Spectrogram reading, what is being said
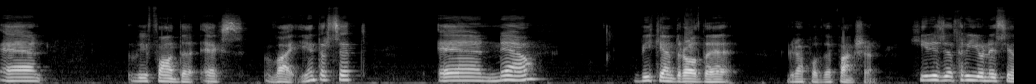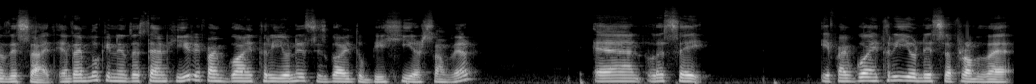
And we found the x, y intercept and now we can draw the graph of the function. Here is the 3 units on this side and I'm looking in the 10 here. If I'm going 3 units, it's going to be here somewhere. And let's say if I'm going 3 units from the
